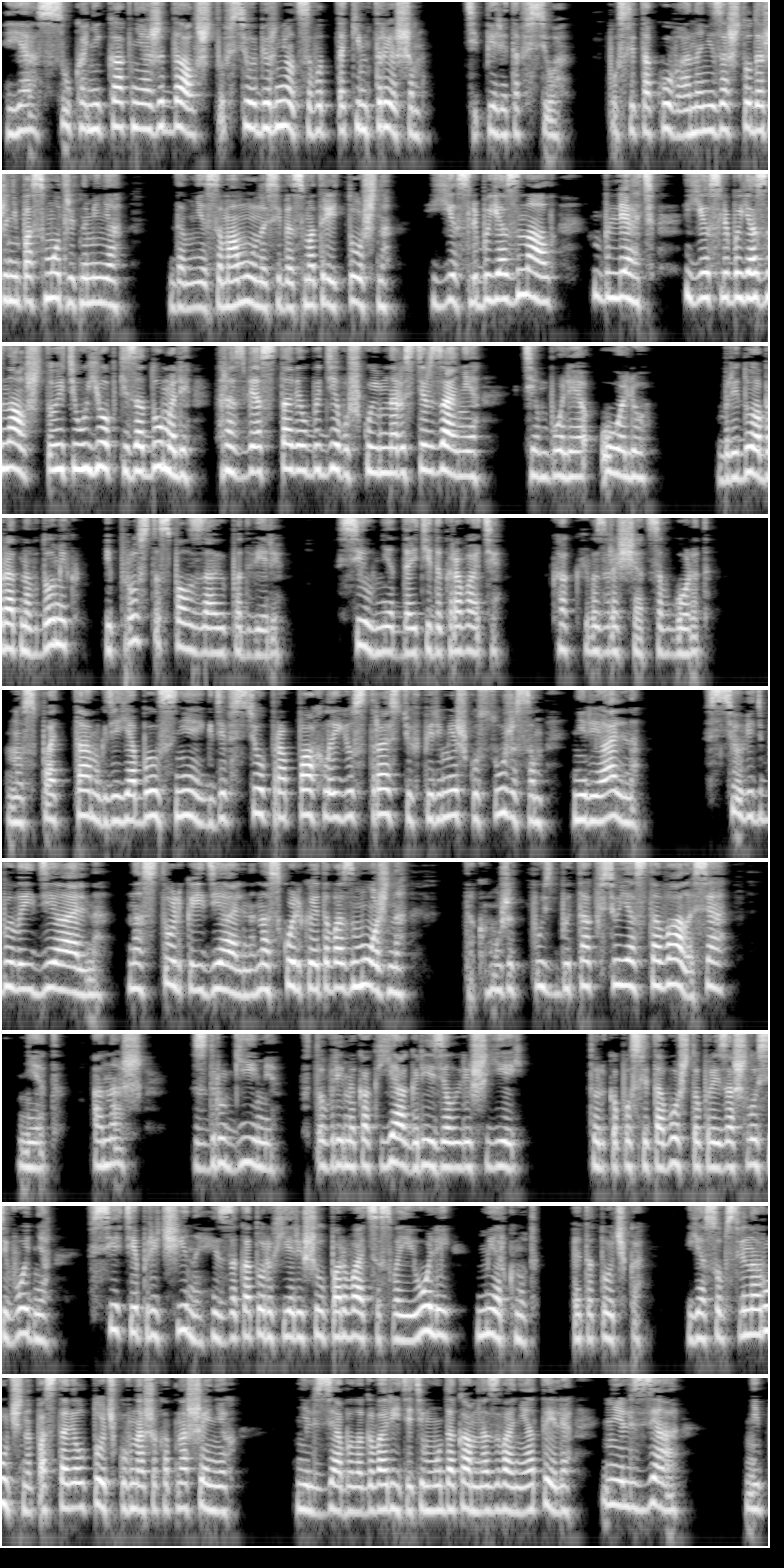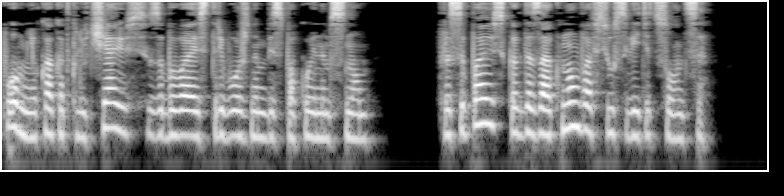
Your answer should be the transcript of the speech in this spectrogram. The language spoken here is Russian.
Я, сука, никак не ожидал, что все обернется вот таким трэшем. Теперь это все. После такого она ни за что даже не посмотрит на меня. Да мне самому на себя смотреть тошно. Если бы я знал... Блять, если бы я знал, что эти уебки задумали, разве оставил бы девушку им на растерзание? Тем более Олю. Бреду обратно в домик и просто сползаю по двери. Сил нет дойти до кровати. Как и возвращаться в город. Но спать там, где я был с ней, где все пропахло ее страстью вперемешку с ужасом, нереально. Все ведь было идеально, настолько идеально, насколько это возможно. Так, может, пусть бы так все и оставалось, а? Нет, она ж с другими, в то время как я грезил лишь ей. Только после того, что произошло сегодня, все те причины, из-за которых я решил порвать со своей Олей, меркнут. Это точка. Я собственноручно поставил точку в наших отношениях. Нельзя было говорить этим мудакам название отеля. Нельзя. Не помню, как отключаюсь, забываясь тревожным беспокойным сном. Просыпаюсь, когда за окном вовсю светит солнце.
